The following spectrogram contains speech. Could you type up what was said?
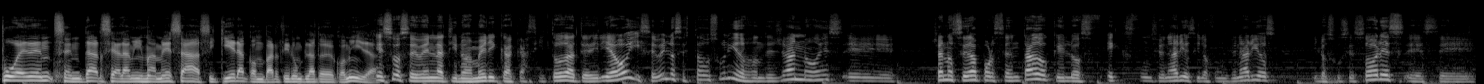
pueden sentarse a la misma mesa siquiera compartir un plato de comida. Eso se ve en Latinoamérica casi toda, te diría hoy, y se ve en los Estados Unidos, donde ya no es, eh, ya no se da por sentado que los exfuncionarios y los funcionarios y los sucesores eh, se,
